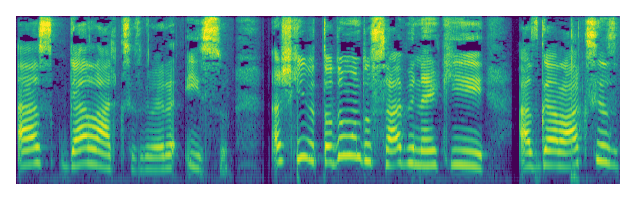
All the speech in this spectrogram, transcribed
as galáxias, galera. Isso. Acho que todo mundo sabe, né, que as galáxias,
